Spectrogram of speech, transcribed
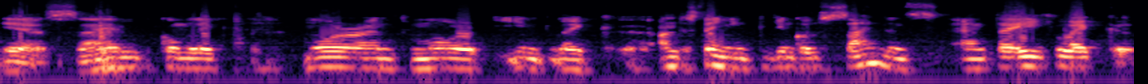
Yes, I am become like more and more in like uh, understanding Lincoln science, and I like uh,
